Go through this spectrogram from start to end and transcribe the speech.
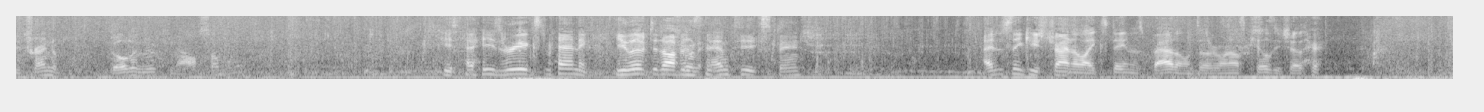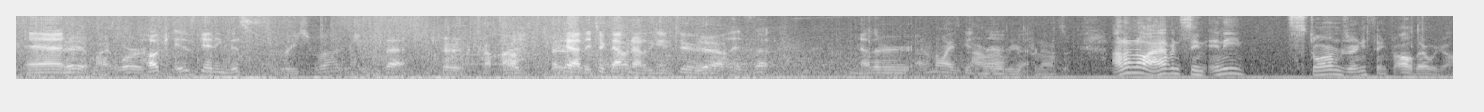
Is he trying to build a new canal somewhere? He's, he's re-expanding. He lifted off his... an empty expansion. I just think he's trying to like stay in this battle until everyone else kills each other. And Hey, it might work. Huck is getting this reach. What is that? Oh, yeah, they took that one out of the game too. Yeah. What is that? Another. I don't know why he's getting however you but- pronounce it. I don't know. I haven't seen any storms or anything. Oh, there we go.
